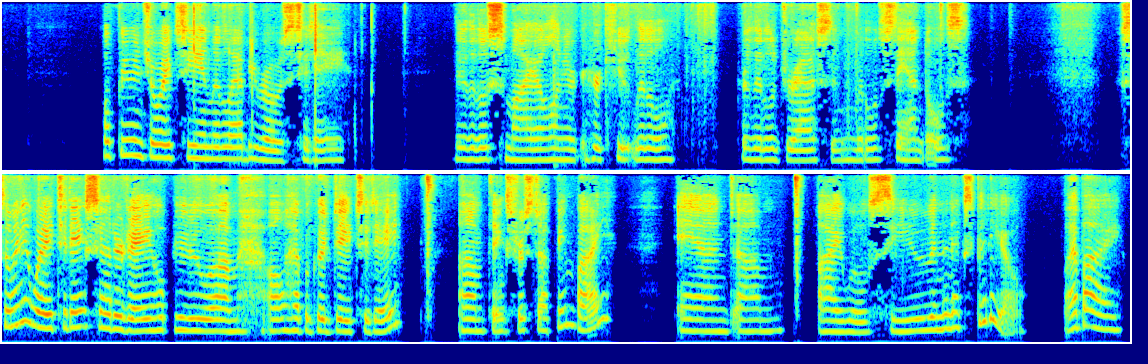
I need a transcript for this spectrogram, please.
Hope you enjoyed seeing little Abbie Rose today. Her little smile and her, her cute little her little dress and little sandals. So anyway, today's Saturday. Hope you um, all have a good day today. Um, thanks for stopping by. And um, I will see you in the next video. Bye-bye.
